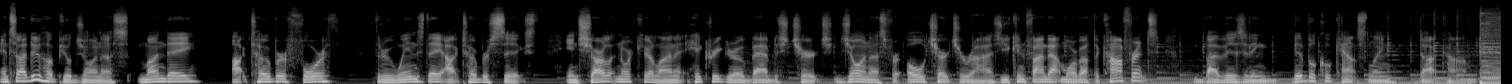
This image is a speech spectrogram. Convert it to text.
And so I do hope you'll join us Monday, October 4th through Wednesday, October 6th in Charlotte, North Carolina, at Hickory Grove Baptist Church. Join us for O Church Arise. You can find out more about the conference by visiting biblicalcounseling.com.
